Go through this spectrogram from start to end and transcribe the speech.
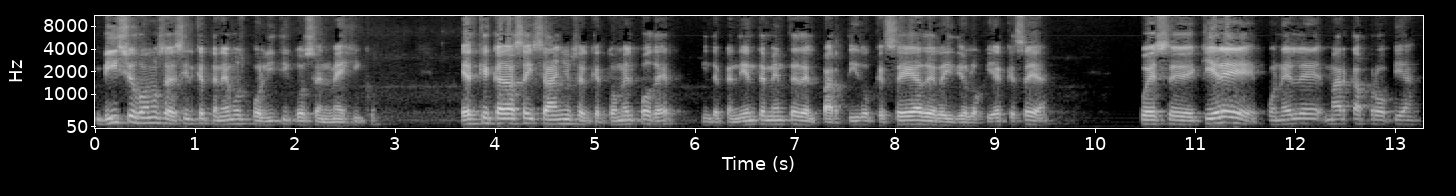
vicios, vamos a decir, que tenemos políticos en México, es que cada seis años el que tome el poder, independientemente del partido que sea, de la ideología que sea, pues eh, quiere ponerle marca propia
